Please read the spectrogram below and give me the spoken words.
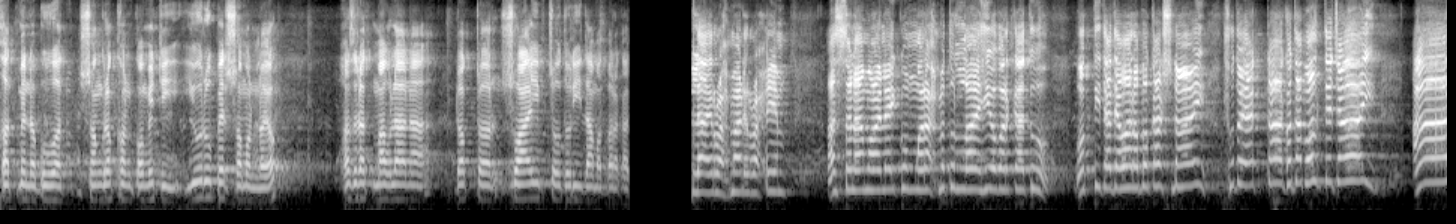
খতমে নবুয়ত সংরক্ষণ কমিটি ইউরোপের সমন্বয়ক হজরত মাওলানা ডক্টর সোয়াইব চৌধুরী দামত বারাকাত। রহমান রহিম। আসসালামু আলাইকুম রহমতুল্লাহি ওবরকাতু বক্তৃতা দেওয়ার অবকাশ নাই, শুধু একটা কথা বলতে চাই, আর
